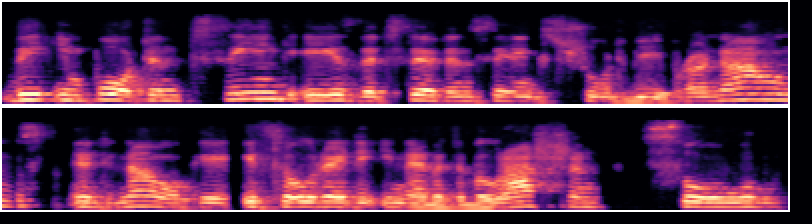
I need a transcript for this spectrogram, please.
the important thing is that certain things should be pronounced. And now, okay, it's already inevitable. Russian soul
